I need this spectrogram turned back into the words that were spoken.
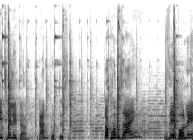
এই ছেলেটা গান করতেছে। তখন যায়, যে বলে,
